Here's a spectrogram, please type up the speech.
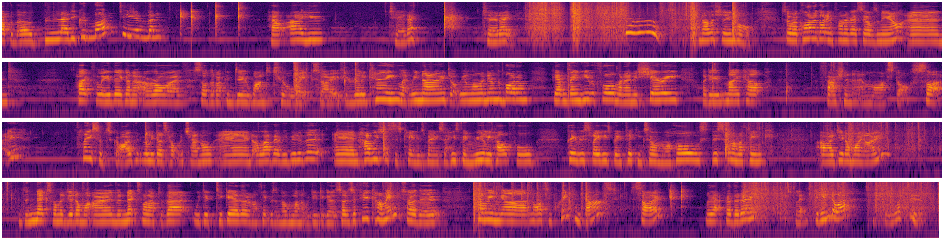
top of the bloody good morning to you, everybody. How are you today? Today. Another Shein haul. So we're kind of got in front of ourselves now and hopefully they're going to arrive so that I can do one to two a week. So if you're really keen, let me know. Drop me a line down the bottom. If you haven't been here before, my name is Sherry. I do makeup, fashion and lifestyle. So please subscribe. It really does help my channel and I love every bit of it. And hubby's just as keen as me, so he's been really helpful. Previously, he's been picking some of my hauls. This one, I think, I did on my own. The next one I did on my own. The next one after that, we did together. And I think there's another one that we did together. So there's a few coming. So they're coming uh, nice and quick and fast. So, without further ado, let's get into it see what's in it.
